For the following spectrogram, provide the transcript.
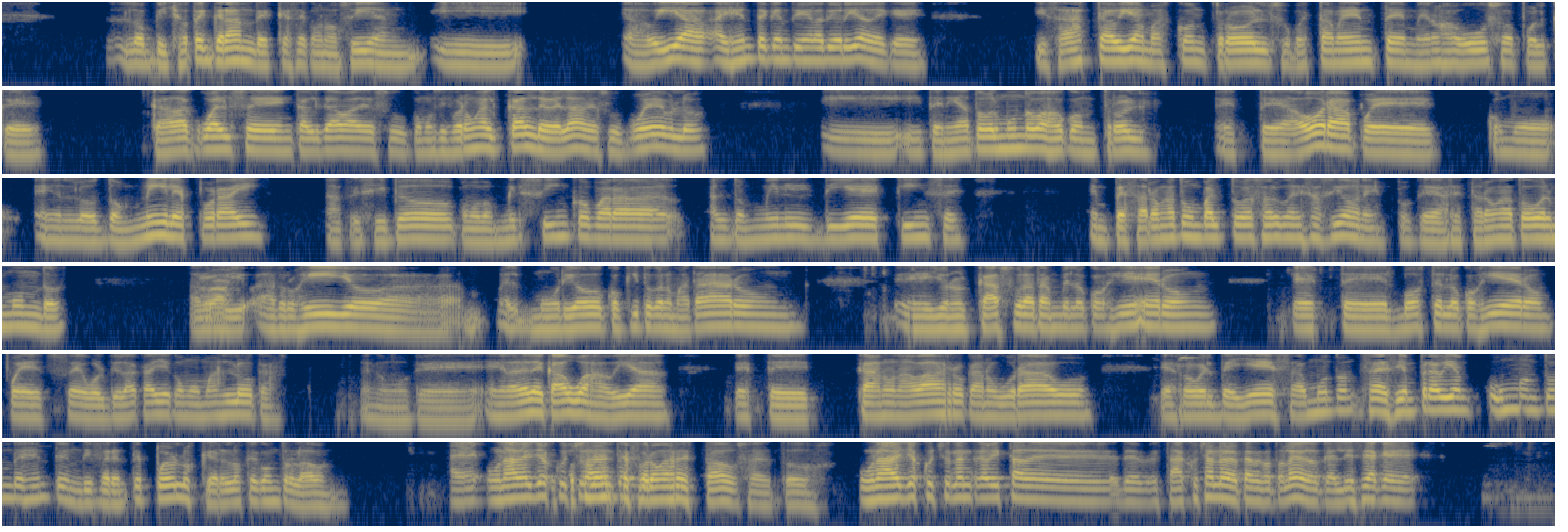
los bichotes grandes que se conocían y había, hay gente que tiene la teoría de que quizás hasta había más control, supuestamente, menos abuso, porque cada cual se encargaba de su, como si fuera un alcalde, ¿verdad? De su pueblo y, tenía todo el mundo bajo control. Este, ahora, pues, como en los 2000 por ahí, a principio como 2005 para al 2010, 15, empezaron a tumbar todas esas organizaciones porque arrestaron a todo el mundo, a Wow. Trujillo, a Trujillo, a- el- murió Coquito que lo mataron, eh, Junior Cápsula también lo cogieron, este, el Buster lo cogieron, pues se volvió la calle como más loca. Como que en el área de Caguas había este Cano Navarro, Cano Gurabo, Robert Belleza, un montón, o sea, siempre había un montón de gente en diferentes pueblos que eran los que controlaban. eh, una vez yo escuché una gente fueron arrestados, o sea, todos. Una vez yo escuché una entrevista de, de- estaba escuchando de Pedro Toledo, que él decía que,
